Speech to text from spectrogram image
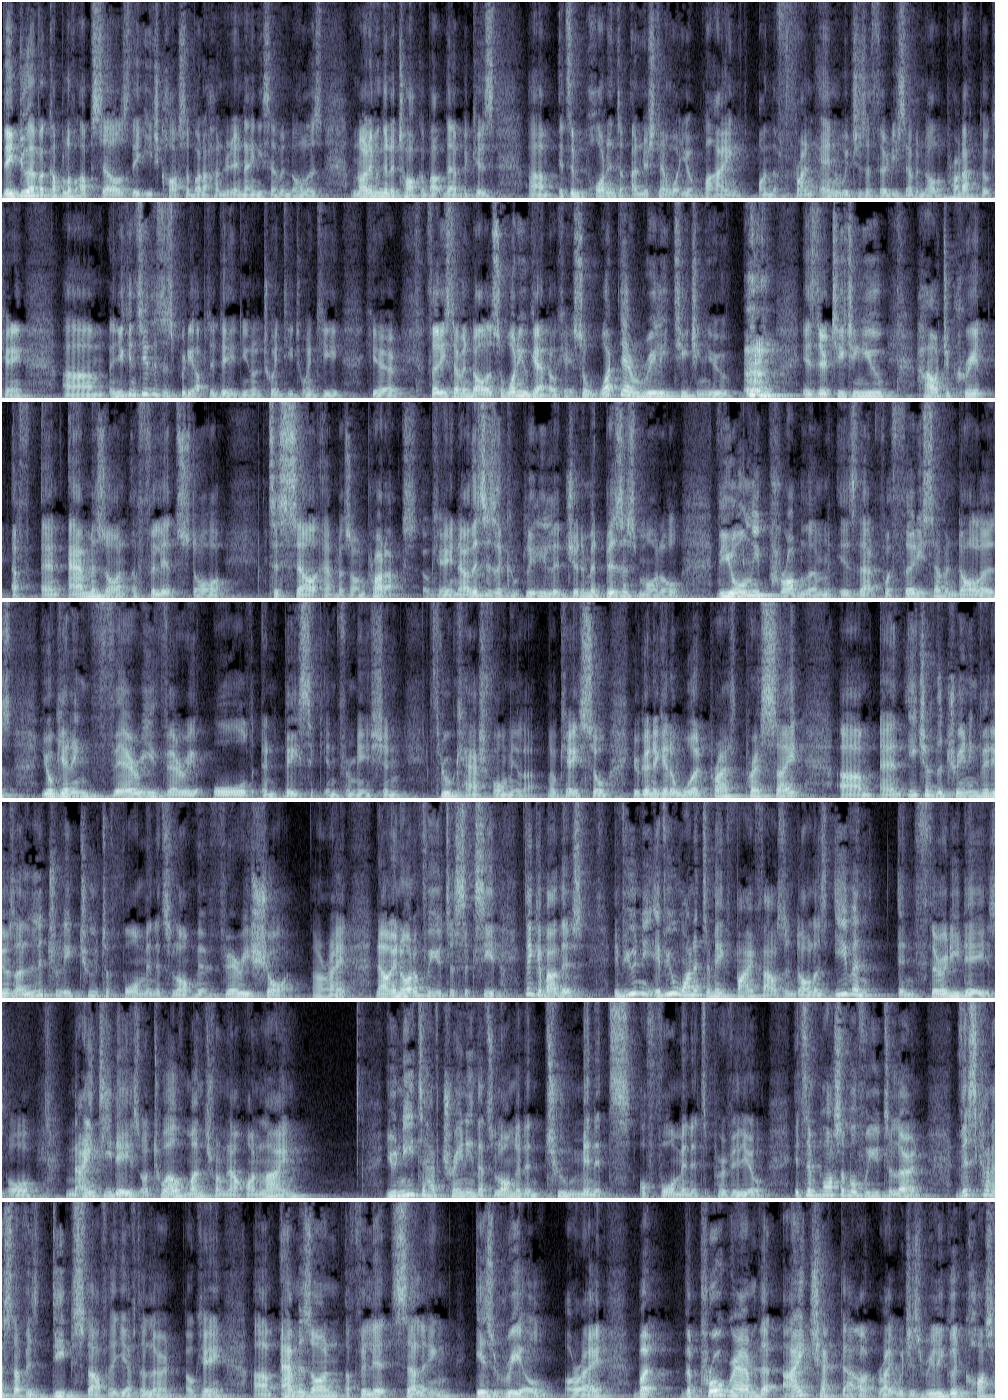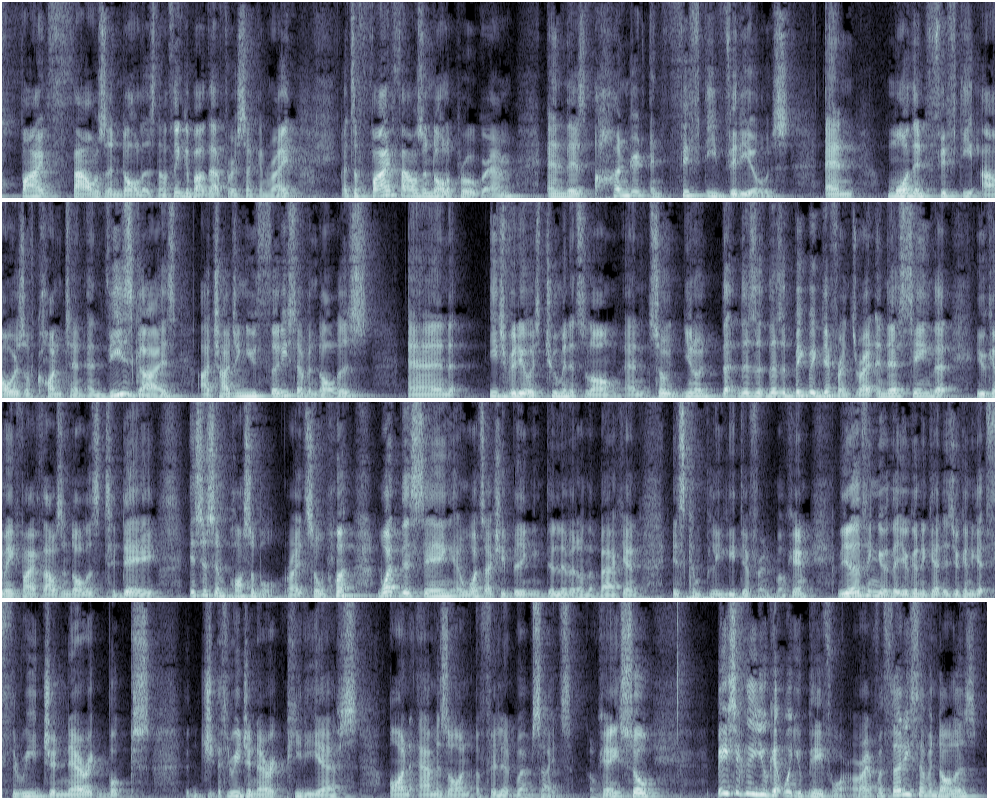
They do have a couple of upsells. They each cost about $197. I'm not even going to talk about that because um, it's important to understand what you're buying on the front end, which is a $37 product, okay? Um, and you can see this is pretty up to date, you know, 2020 here, $37. So what do you get? Okay, so what they're really teaching you is they're teaching you how to create a, an Amazon affiliate store to sell Amazon products. Okay, now this is a completely legitimate business model. The only problem is that for $37, you're getting very, very old and basic information through Cash Formula. Okay, so you're going to get a WordPress site, um, and each of the training videos are literally two to four minutes long. They're very short. All right. Now, in order for you to succeed, think about this. If you need, if you wanted to make five thousand dollars, even in thirty days or ninety days or twelve months from now online, you need to have training that's longer than two minutes or four minutes per video. It's impossible for you to learn. This kind of stuff is deep stuff that you have to learn, okay? Um, Amazon affiliate selling is real, all right? But the program that I checked out, right, which is really good, costs $5,000. Now think about that for a second, right? It's a $5,000 program and there's 150 videos and more than 50 hours of content. And these guys are charging you $37 and each video is two minutes long. And so you know there's a, there's a big big difference right? And they're saying that you can make $5000 today. It's just impossible right? So what what they're saying and what's actually being delivered on the back end is completely different okay? The other thing that you're going to get is you're going to get three generic books three generic pdfs on amazon affiliate websites okay? So basically you get what you pay for all right for $37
